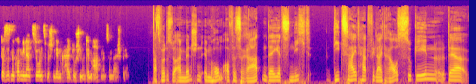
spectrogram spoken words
Das ist eine Kombination zwischen dem Kaltduschen und dem Atmen zum Beispiel. Was würdest du einem Menschen im Homeoffice raten, der jetzt nicht die Zeit hat, vielleicht rauszugehen, der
